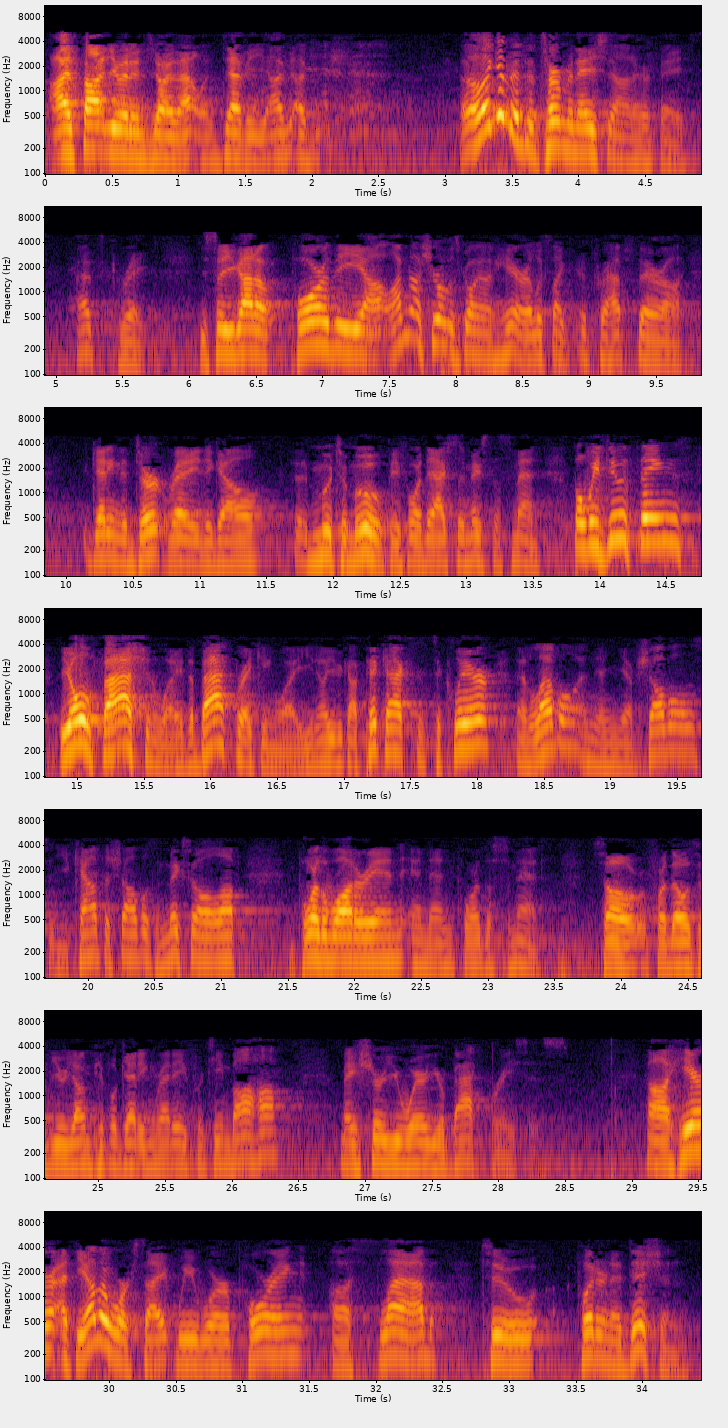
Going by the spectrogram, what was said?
I thought you would enjoy that one, Debbie. I, I, look at the determination on her face. That's great. So you got to pour the. Uh, I'm not sure what was going on here. It looks like perhaps they're uh, getting the dirt ready to go uh, to move before they actually mix the cement. But we do things the old-fashioned way, the back-breaking way. You know, you've got pickaxes to clear and level, and then you have shovels, and you count the shovels and mix it all up, and pour the water in, and then pour the cement. So for those of you young people getting ready for Team Baja, make sure you wear your back braces. Uh, here at the other work site, we were pouring a slab to put an addition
